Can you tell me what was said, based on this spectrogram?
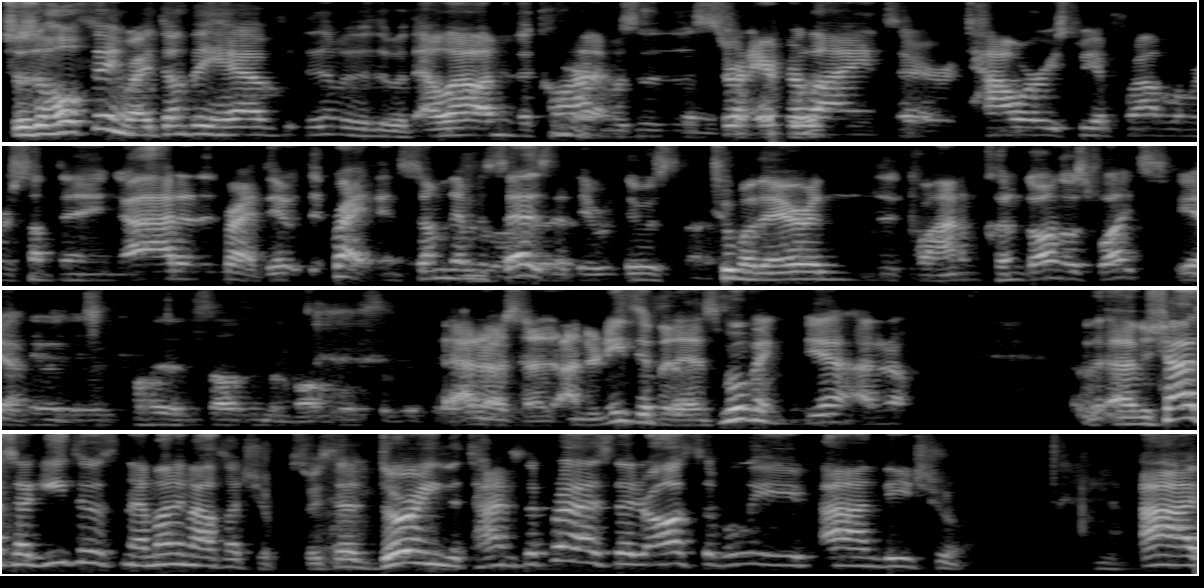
So it's the whole thing, right? Don't they have with, with El Al? I mean, the Kohanim was the, certain airlines or tower used to be a problem or something. I don't right, they, right. And some of them it says that there, there was tuma there, and the Kohanim couldn't go on those flights. Yeah, they would, they would cover themselves in the bubbles. So I don't know, it's underneath it, but it's moving. Yeah, I don't know. Uh, so he said during the times of the press, they also believe on the true. I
